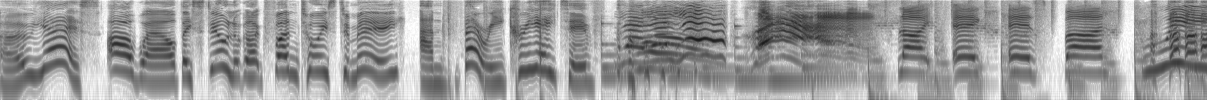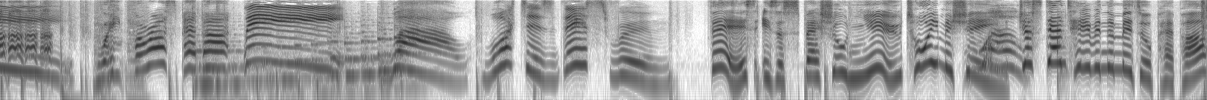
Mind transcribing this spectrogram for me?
Oh, yes. Ah, well, they still look like fun toys to me. And very creative. Flying is fun. Whee! Wait for us, Peppa. Whee! Wow! What is this room? This is a special new toy machine. Whoa. Just stand here in the middle, Peppa.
